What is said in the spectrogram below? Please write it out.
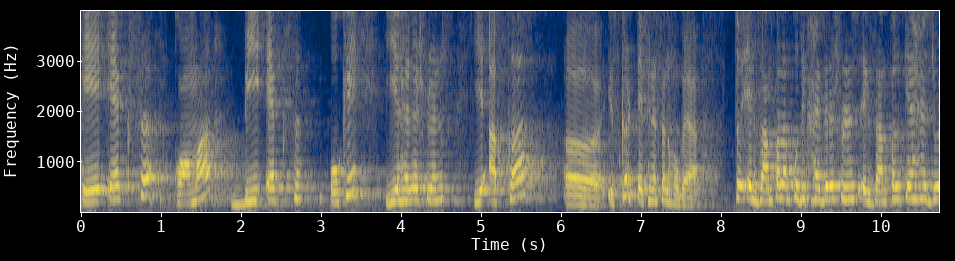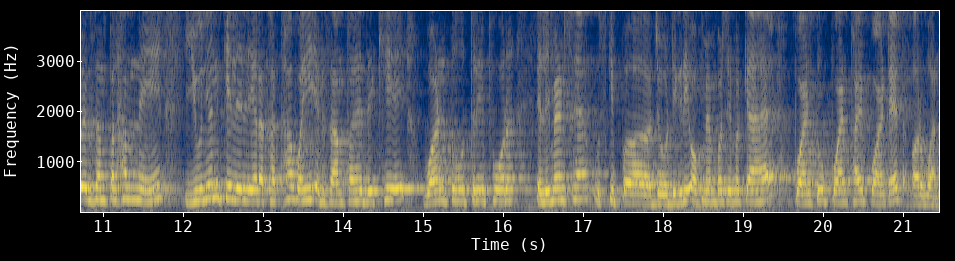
A X comma B X okay ये है स्टूडेंट्स ये आपका आ, इसका डेफिनेशन हो गया। तो एग्ज़ाम्पल आपको दिखाई दे रहा है स्टूडेंट्स एग्ज़ाम्पल क्या है? जो एग्ज़ाम्पल हमने यूनियन के लिए ले रखा था, वही एग्ज़ाम्पल है, देखिए one two three four elements हैं, उसकी जो डिग्री ऑफ़ मेंबरशिप क्या है? Point two point five point eight और वन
